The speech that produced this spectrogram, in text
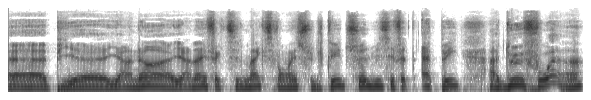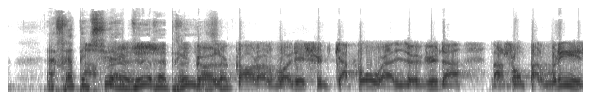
Euh, puis euh, il y en a, il y en a effectivement qui se font insulter. Tout ça, lui, s'est fait happer à deux fois, hein? À frapper dessus à deux reprises. Le, gars, le corps a revolé sur le capot. Elle l'a vu dans, dans son pare-brise.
